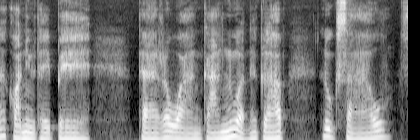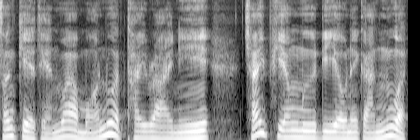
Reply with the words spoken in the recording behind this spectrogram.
นครนิวไทเป แต่ระหว่างการนวดนะครับ ลูกสาวสังเกตเห็นว่าหมอนวดไทยรายนี้ ใช้เพียงมือเดียวในการนวด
